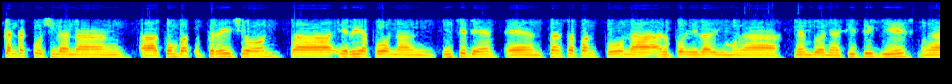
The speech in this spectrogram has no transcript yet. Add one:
conduct po sila ng ah, combat operation sa area po ng incident and sansapan po na ano po nila yung mga member ng CTGs, mga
